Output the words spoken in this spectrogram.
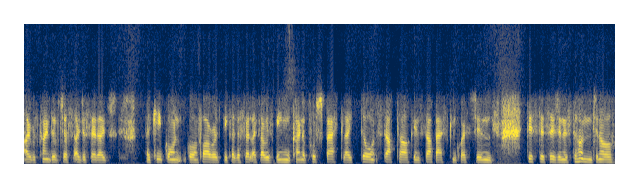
I was kind of just, I just said I'd, I keep going going forward because I felt like I was being kind of pushed back. Like, don't stop talking, stop asking questions. This decision is done. You know,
